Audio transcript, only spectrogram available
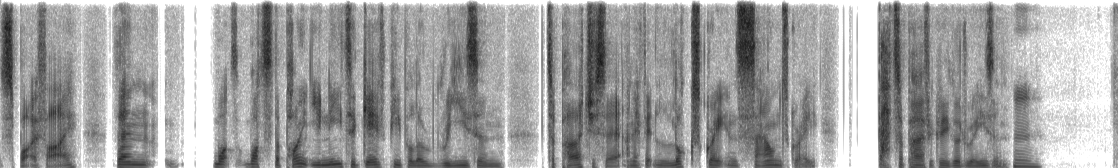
Spotify, then what's what's the point? You need to give people a reason to purchase it, and if it looks great and sounds great, that's a perfectly good reason. Hmm.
